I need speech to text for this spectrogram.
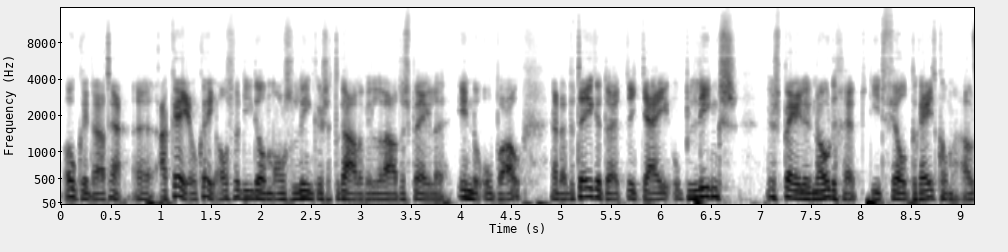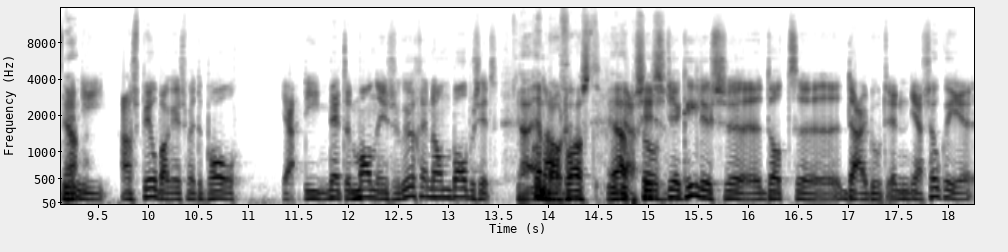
ook inderdaad, ja, eh, oké, oké. Als we die dan als linker centrale willen laten spelen in de opbouw, ja, dat betekent dat, dat jij op links een speler nodig hebt die het veld breed kan houden Ja. en die aanspeelbaar is met de bal... Ja, die met een man in zijn rug en dan balbezit Ja, en bal houden. vast. Ja, Ja, precies. zoals Jack Grealish eh, dat daar doet. En ja, zo kun je... Ja,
